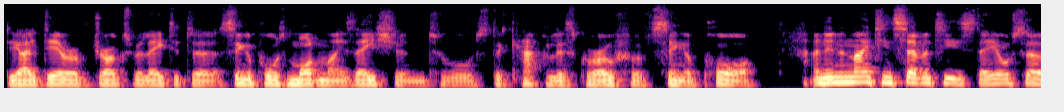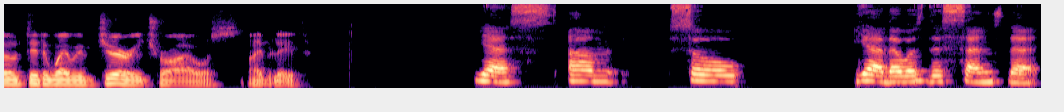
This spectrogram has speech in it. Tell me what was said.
the idea of drugs related to singapore's modernization towards the capitalist growth of singapore. And in the 1970s they also did away with jury trials i believe. Yes um so yeah there was this sense that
